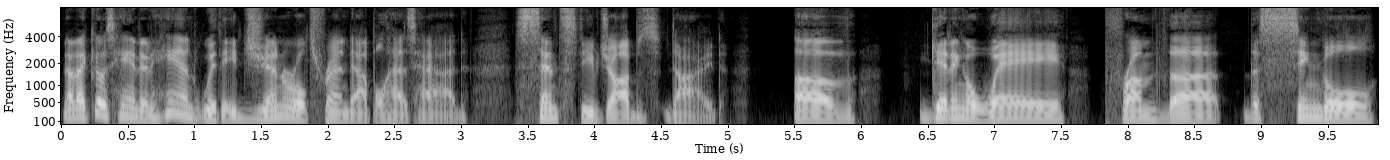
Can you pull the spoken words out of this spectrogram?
Now, that goes hand in hand with a general trend Apple has had since Steve Jobs died of getting away from the the single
